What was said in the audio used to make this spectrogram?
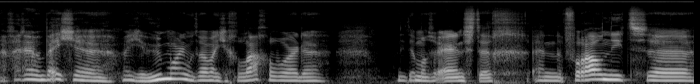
en verder een beetje, een beetje humor. Er moet wel een beetje gelachen worden. Niet helemaal zo ernstig. En vooral niet eh,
